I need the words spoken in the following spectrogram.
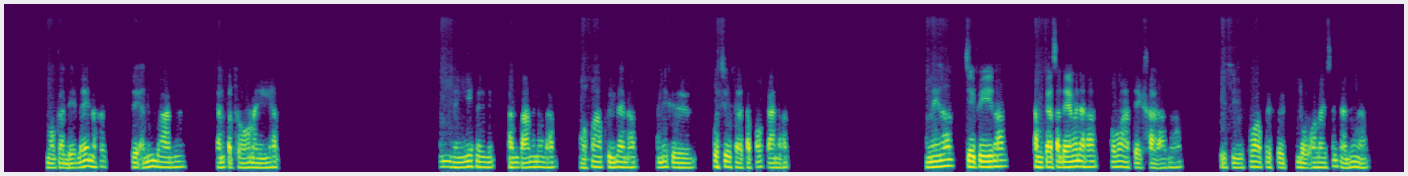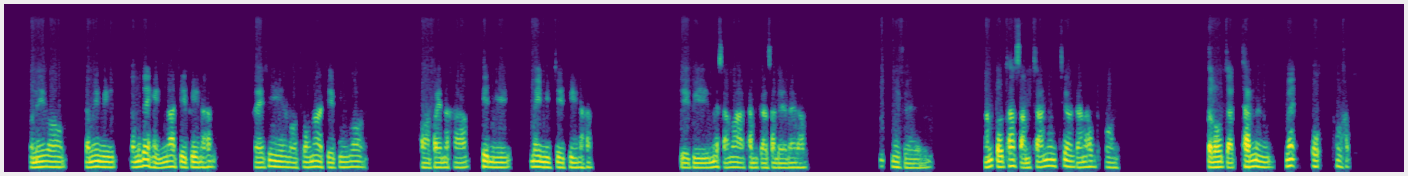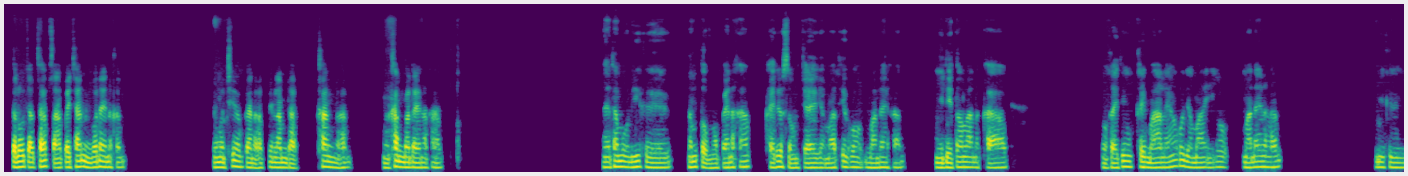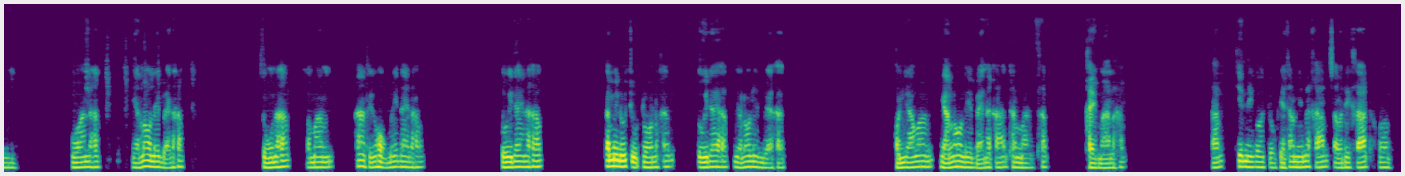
เหมาะกับเด็กเล่นนะครับ เด็กอนุบาลนะชั้นประถมอะไรอย่างนี้ครับ อย่างนี้คือทำตามไม่ได้นะครับหัวฟ้าพื้นได้นะครับ อันนี้คือผู้เชี่ยวชาญเฉพาะการนะครับ อันนี้นะครับ JP นะครับทำการแสดงไว้นะครับ เพราะว่าเตะขานะครับ JP เพราะว่าไปฝึกโดดอะไรสักอย่างด้วยนะครับ วันนี้ก็จะไม่มีจะไม่ได้เห็นหน้า JP นะครับ ใครที่รอชมหน้า JP ก็ขอไปนะครับ ที่นี้ไม่มี JP นะครับ JP ไม่สามารถทำการแสดงได้ครับ นี่คือน้ำตกทั้งสามชั้นนั่นเชื่อมกันนะครับทุกคนจะลงจากชั้นหนึ่งไม่โอ้โทษครับ จะลงจากชั้นสามไปชั้นหนึ่งก็ได้นะครับคือมันเชื่อมกันนะครับ เป็นลำดับขั้นนะครับเหมือนขั้นบันไดนะครับในทั้งหมดนี้คือน้ำตกลงไปนะครับ ใครที่สนใจอยากมาเที่ยวก็มาได้ครับยินดีต้อนรับนะครับส่วนใครที่เคยมาแล้วก็อยากมาอีกก็มาได้นะครับ นี่คือหัวนะครับ อย่าล่อเลยแบบนะครับ สูงนะครับ ประมาณห้าถึงหกเมตรได้นะครับตุยได้นะครับ ถ้าไม่รู้จุดโดนนะครับตุยได้ครับ อย่าล่อเลียนแบบครับขอย้ำว่าอย่าล่อเลียนแบบนะครับถ้ามาครับ ใครมานะครับ ครับคลิปนี้ก็จบเพียงเท่านี้นะครับ สวัสดีครับทุกคน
